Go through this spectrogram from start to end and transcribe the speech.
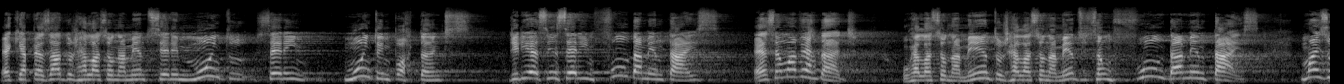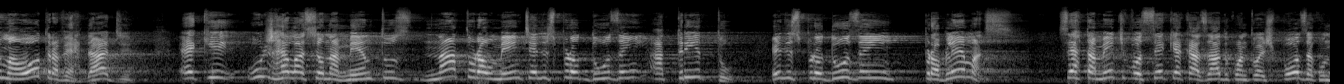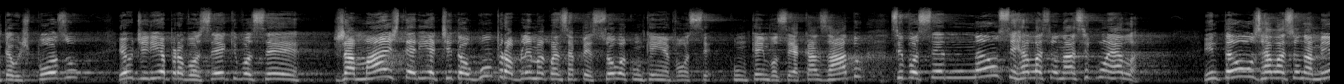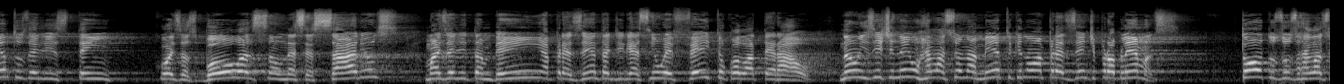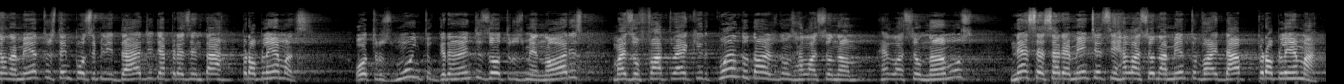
é que apesar dos relacionamentos serem muito, serem muito importantes, diria assim, serem fundamentais, essa é uma verdade. O relacionamento, os relacionamentos são fundamentais. Mas uma outra verdade é que os relacionamentos, naturalmente, eles produzem atrito, eles produzem problemas. Certamente você que é casado com a tua esposa, com teu esposo, eu diria para você que você jamais teria tido algum problema com essa pessoa com quem, é você, com quem você é casado, se você não se relacionasse com ela. Então, os relacionamentos, eles têm coisas boas, são necessários, mas ele também apresenta, diria assim, o efeito colateral. Não existe nenhum relacionamento que não apresente problemas. Todos os relacionamentos têm possibilidade de apresentar problemas, outros muito grandes, outros menores, mas o fato é que quando nós nos relacionamos, relacionamos necessariamente esse relacionamento vai dar problema.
